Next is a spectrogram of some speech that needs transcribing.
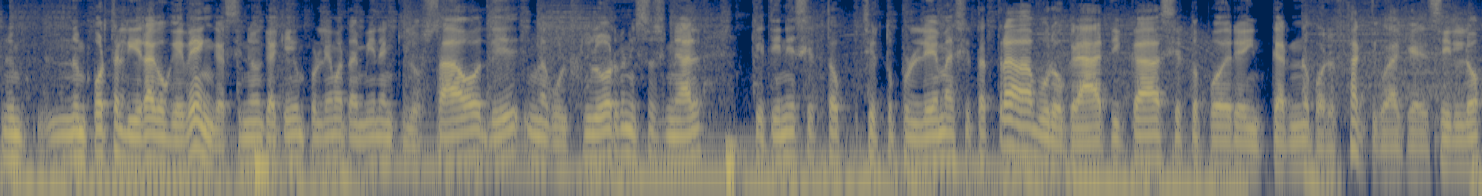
no, importa el liderazgo que venga, sino que aquí hay un problema también anquilosado de una cultura organizacional que tiene ciertos, ciertos problemas, ciertas trabas burocráticas, ciertos poderes internos, por el fáctico, hay que decirlo,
